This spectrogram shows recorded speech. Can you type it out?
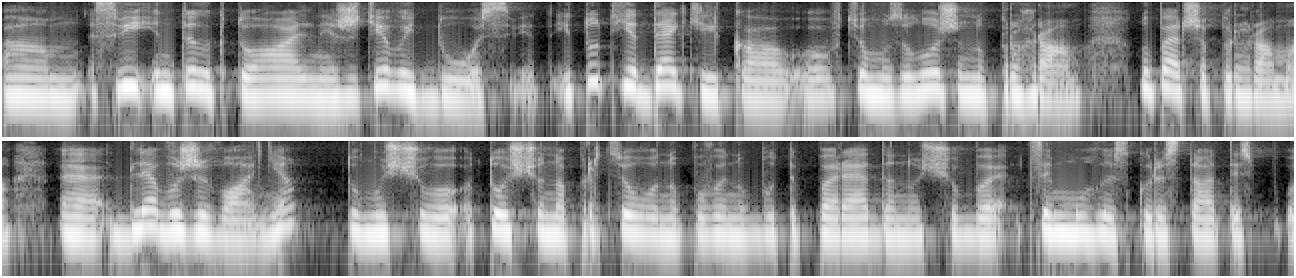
ем, Свій інтелектуальний життєвий досвід, і тут є декілька в цьому заложено програм. Ну, перша програма для виживання, тому що то, що напрацьовано, повинно бути передано, щоб цим могли скористатись е,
